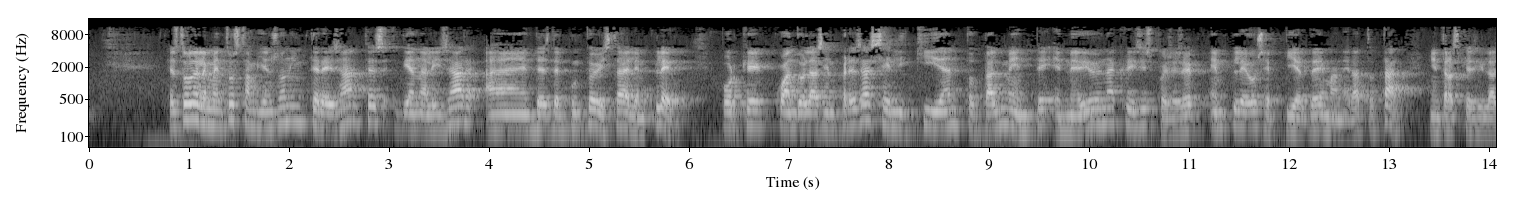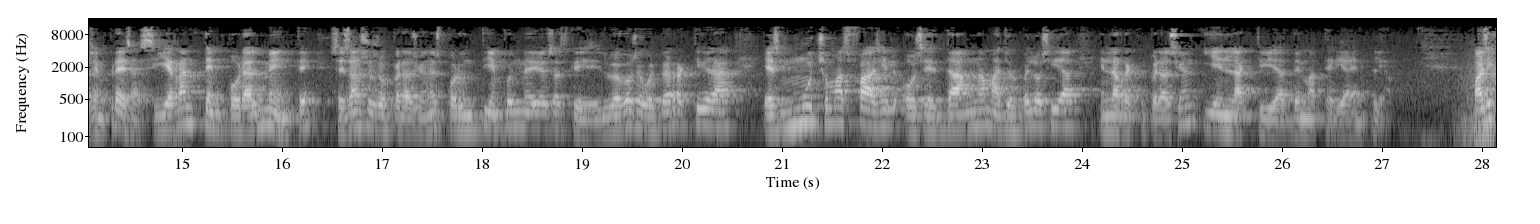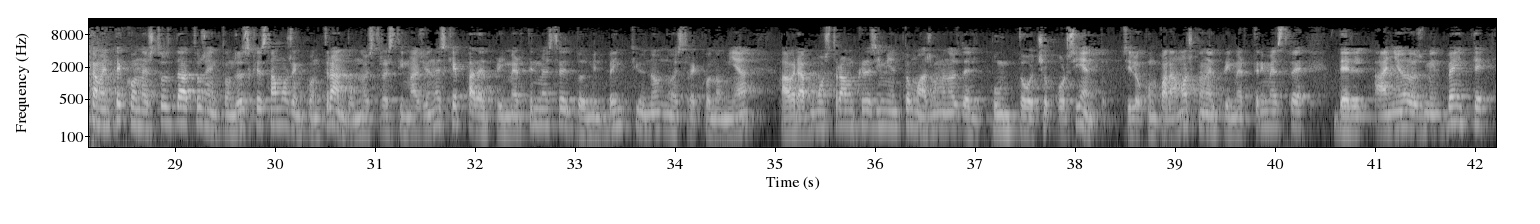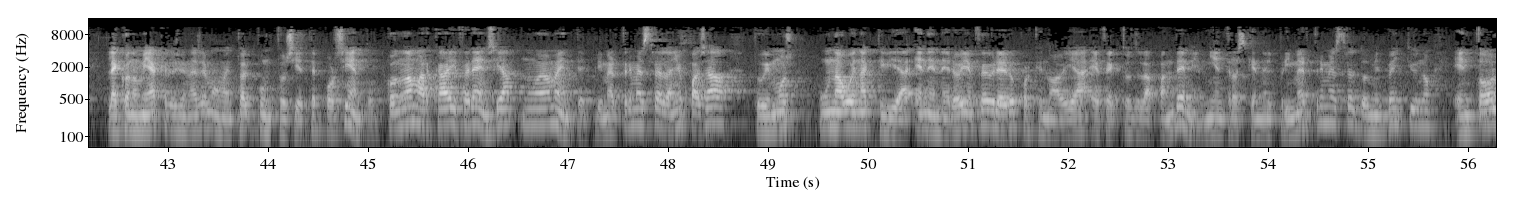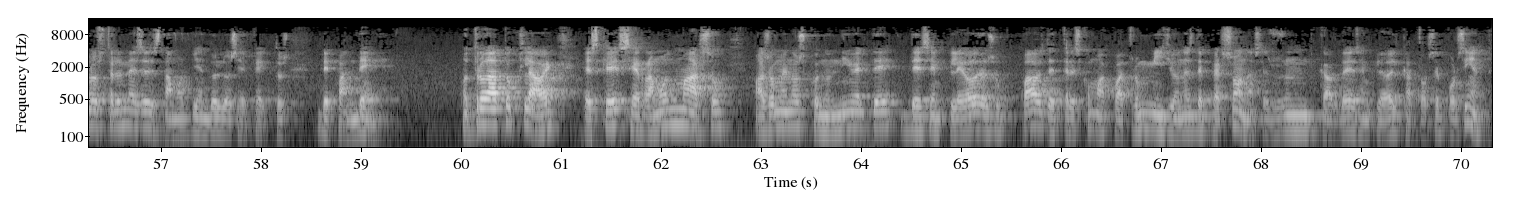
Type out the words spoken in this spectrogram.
Estos elementos también son interesantes de analizar eh, desde el punto de vista del empleo, porque cuando las empresas se liquidan totalmente en medio de una crisis, pues ese empleo se pierde de manera total, mientras que si las empresas cierran temporalmente, cesan sus operaciones por un tiempo en medio de esas crisis, luego se vuelve a reactivar, es mucho más fácil o se da una mayor velocidad en la recuperación y en la actividad de materia de empleo. Básicamente con estos datos entonces ¿qué estamos encontrando? Nuestra estimación es que para el primer trimestre del 2021 nuestra economía habrá mostrado un crecimiento más o menos del 0.8%. Si lo comparamos con el primer trimestre del año 2020, la economía creció en ese momento al 0.7%, con una marcada diferencia nuevamente. El primer trimestre del año pasado tuvimos una buena actividad en enero y en febrero porque no había efectos de la pandemia, mientras que en el primer trimestre del 2021, en todos los tres meses estamos viendo los efectos de pandemia. Otro dato clave es que cerramos marzo más o menos con un nivel de desempleo de desocupados de 3,4 millones de personas. Eso es un indicador de desempleo del 14%.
